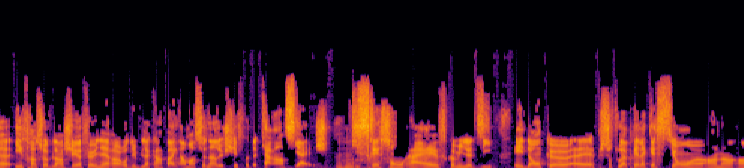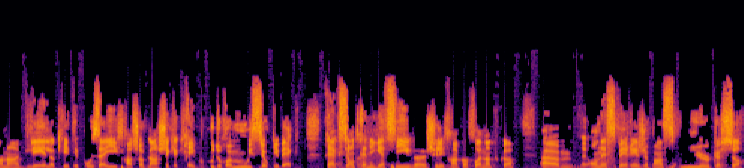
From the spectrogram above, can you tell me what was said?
euh, Yves-François Blanchet a fait une erreur au début de la campagne en mentionnant le chiffre de 40 sièges, mhm. qui serait son rêve, comme il a dit. Et donc, euh, euh, surtout après la question en, anglais qui a été posée à Yves-François Blanchet, qui a créé beaucoup de remous ici au Québec, réaction très négative chez les francophones en tout cas, on espérait, je pense, mieux que ça.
